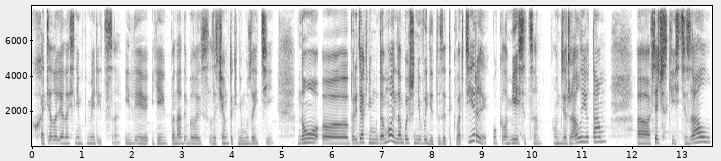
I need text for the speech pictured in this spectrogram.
хотела ли она с ним помириться, или ей понадобилось зачем-то к нему зайти. Но, э, придя к нему домой, она больше не выйдет из этой квартиры. Около месяца он держал ее там, э, всячески истязал,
